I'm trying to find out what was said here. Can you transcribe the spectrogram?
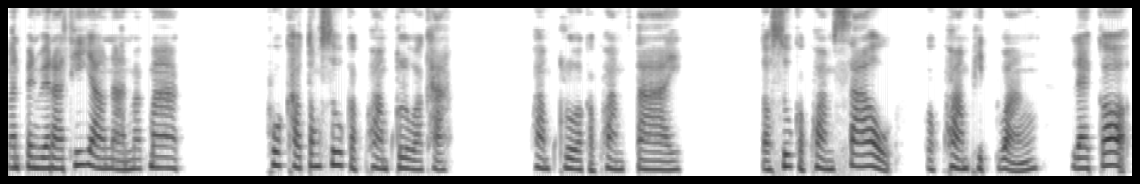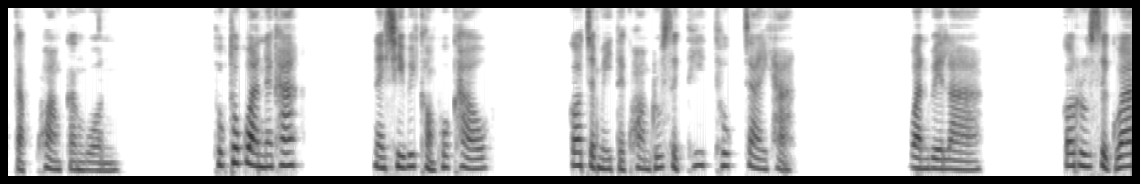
มันเป็นเวลาที่ยาวนานมากๆ พวกเขาต้องสู้กับความกลัวค่ะ ความกลัวกับความตาย ต่อสู้กับความเศร้า กับความผิดหวัง และก็กับความกังวล ทุกๆวันนะคะ ในชีวิตของพวกเขา ก็จะมีแต่ความรู้สึกที่ทุกข์ใจค่ะ วันเวลา ก็รู้สึกว่า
